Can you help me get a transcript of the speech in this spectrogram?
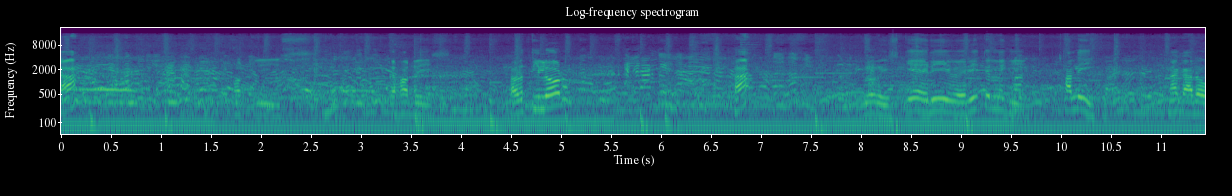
হা? এশ ত্ৰিছ। এশ ত্ৰিছ। আৰু তিলৰ? হা? কি হেৰি হেৰি তেল নেকি? খালি না গাঢ়?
